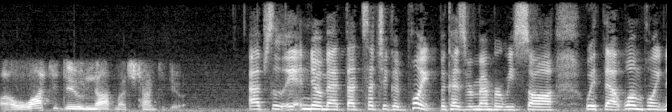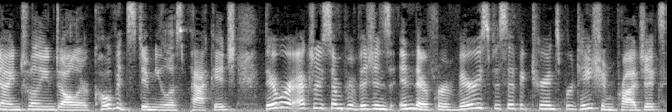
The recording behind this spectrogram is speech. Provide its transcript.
a lot to do, not much time to do it. Absolutely. No, Matt, that's such a good point because remember, we saw with that $1.9 trillion COVID stimulus package, there were actually some provisions in there for very specific transportation projects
